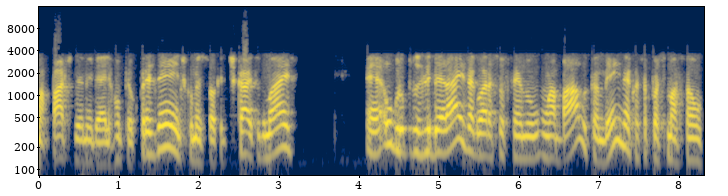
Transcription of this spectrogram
uma parte do MBL rompeu com o presidente, começou a criticar e tudo mais. É, o grupo dos liberais agora sofrendo um abalo também, né, com essa aproximação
